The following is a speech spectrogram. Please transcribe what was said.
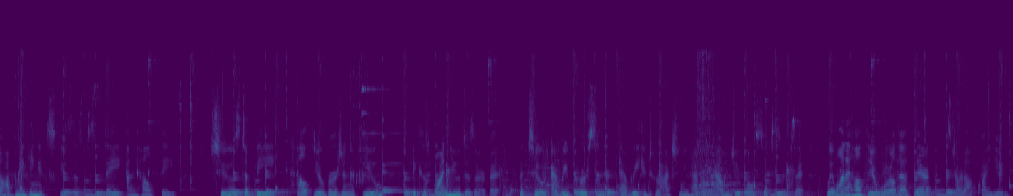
stop making excuses to stay unhealthy. Choose to be healthier version of you because one, you deserve it, but two, every person and every interaction you have around you also deserves it. We want a healthier world out there. Start off by you.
